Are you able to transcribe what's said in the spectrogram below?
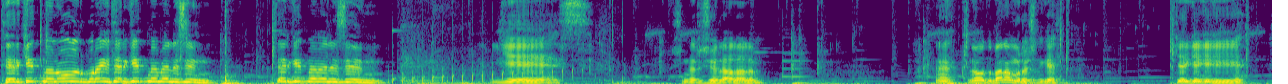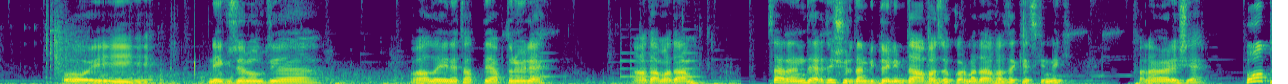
Terk etme ne olur. Burayı terk etmemelisin. Terk etmemelisin. Yes. Şunları şöyle alalım. Heh, ne oldu? Bana mı vuracaksın? Gel. Gel gel gel gel gel. Oy. Ne güzel oldu ya. Vallahi ne tatlı yaptın öyle. Adam adam. Sara'nın derdi şuradan bir döneyim daha fazla koruma daha fazla keskinlik. Falan öyle şeyler. Hop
